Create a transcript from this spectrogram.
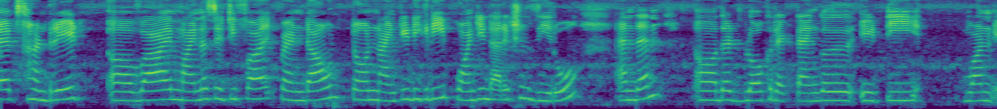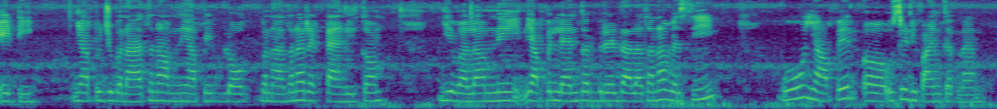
x 100 uh, y minus 85 pen down turn 90 degree point in direction 0 and then block rectangle eighty one 80 180 यहाँ पे जो बनाया था ना, हमने यहाँ पे ब्लॉक बनाया था ना रेक्टेंगल का, ये वाला हमने यहाँ पे लेंथ और ब्रेड डाला था ना, वैसे ही वो यहाँ पे उसे डिफ़ाइन करना है।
